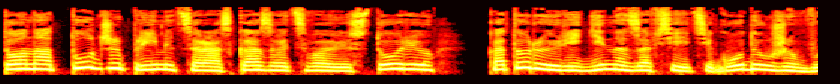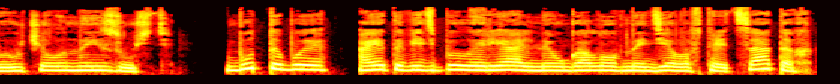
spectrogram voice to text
то она тут же примется рассказывать свою историю – которую Регина за все эти годы уже выучила наизусть. Будто бы, а это ведь было реальное уголовное дело в тридцатых,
